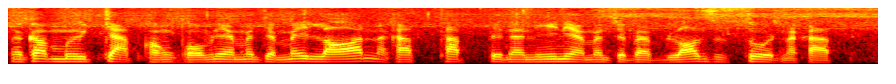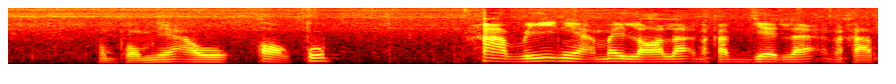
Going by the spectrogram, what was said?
แล้วก็มือจับของผมเนี่ยมันจะไม่ร้อนนะครับ ถ้าเป็นอันนี้เนี่ยมันจะแบบร้อนสุดๆนะครับ ของผมเนี่ยเอาออกปุ๊บห้าวิเนี่ยไม่ร้อนแล้วนะครับ เย็นแล้วนะครับ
